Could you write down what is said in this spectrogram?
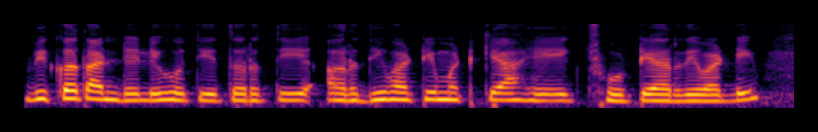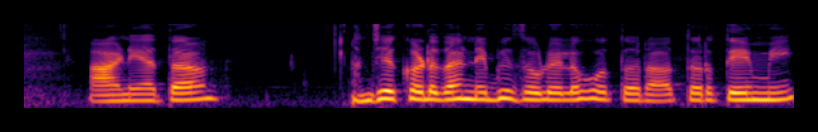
विकत आणलेली होती. तर ती अर्धी वाटी मटकी आहे एक छोटी अर्धी वाटी. आणि आता जे कडधान्य भिजवलेलं होतं ना तर ते मी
